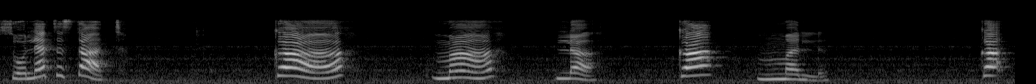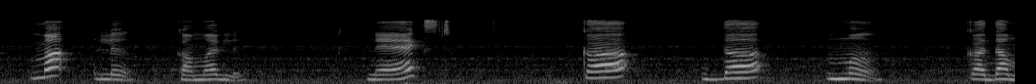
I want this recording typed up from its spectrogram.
सो लेट्स स्टार्ट क म ल कमल कमल कमल। नेक्स्ट कदम कदम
